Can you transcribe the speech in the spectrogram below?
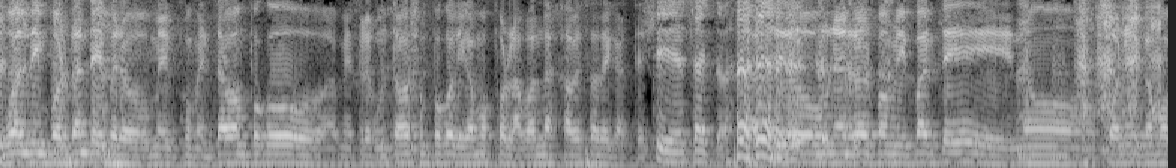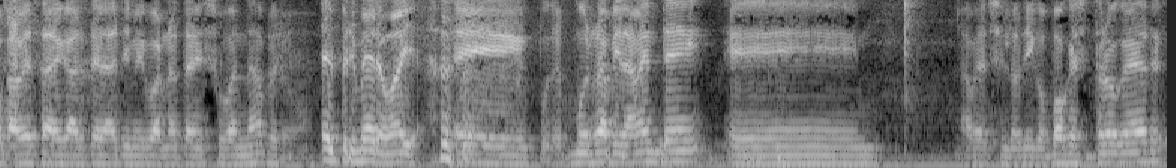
igual de importante, pero me comentaba un poco, me preguntabas un poco, digamos, por las bandas cabezas de cartel. Sí, exacto. Ha sido un error por mi parte eh, no poner como cabeza de cartel a Jimmy Barnata y su banda, pero El primero, vaya. eh, muy rápidamente, eh, a ver si lo digo, Bob Stroger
